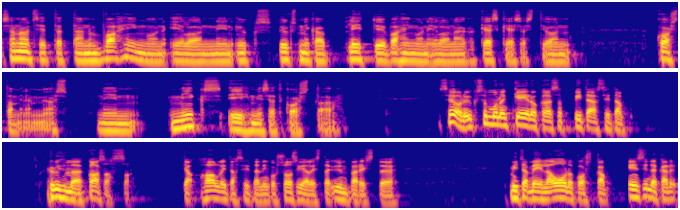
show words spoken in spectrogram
sanoit sitten tämän vahingon ilon, niin yksi, yksi mikä liittyy vahingon ilon aika keskeisesti on kostaminen myös. Niin miksi ihmiset kostaa? Se on yksi semmoinen keino kanssa pitää sitä ryhmää kasassa ja hallita sitä niin kuin sosiaalista ympäristöä, mitä meillä on, koska ensinnäkään,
